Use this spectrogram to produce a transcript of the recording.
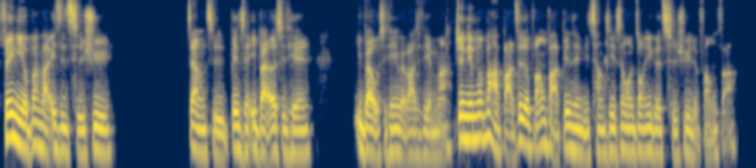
所以你有办法一直持续这样子变成一百二十天。一百五十天、一百八十天嘛，就你有没有办法把这个方法变成你长期生活中一个持续的方法？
